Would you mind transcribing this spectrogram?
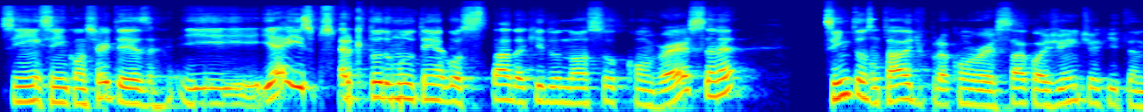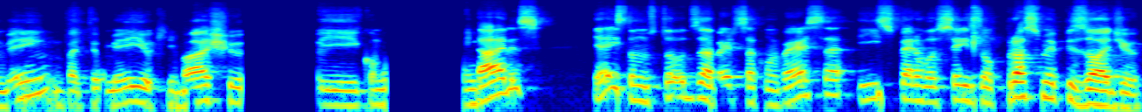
Sim, sim, com certeza. E, e é isso. Espero que todo mundo tenha gostado aqui do nosso conversa, né? Sinta vontade para conversar com a gente aqui também. Vai ter o um e-mail aqui embaixo e comentários. E aí, estamos todos abertos à conversa e espero vocês no próximo episódio.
